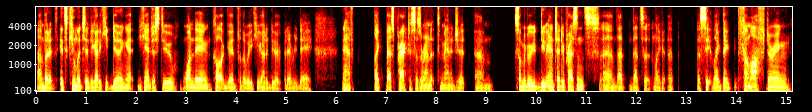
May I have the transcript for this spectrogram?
Um, but it, it's cumulative. You got to keep doing it. You can't just do one day and call it good for the week. You got to do it every day and have like best practices around it to manage it. Um, some people do antidepressants. Uh, that that's a, like a, a, like they come off during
